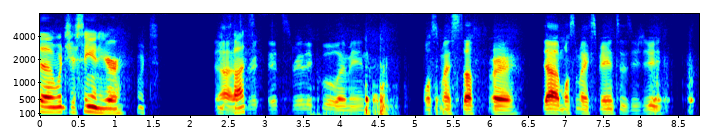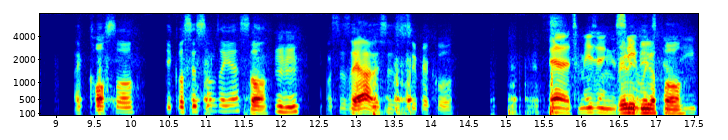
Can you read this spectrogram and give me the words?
uh, what you're seeing here? What's, Any Yeah, it's, re- it's really cool. I mean, most of my stuff, or yeah, most of my experiences usually like coastal ecosystems, I guess. So mm-hmm. this is yeah, this is super cool. It's Yeah, it's amazing to Really down beautiful. deep.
